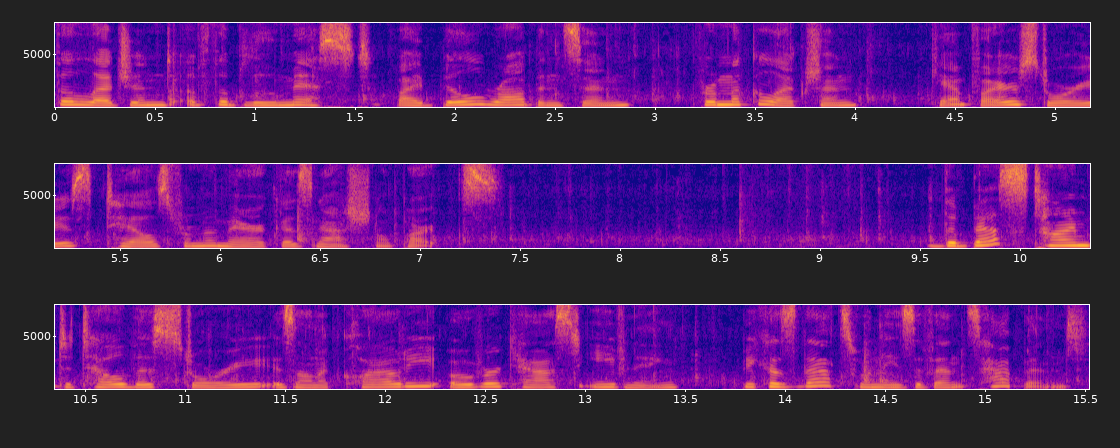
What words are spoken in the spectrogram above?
The Legend of the Blue Mist by Bill Robinson from the collection Campfire Stories Tales from America's National Parks. The best time to tell this story is on a cloudy, overcast evening because that's when these events happened.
